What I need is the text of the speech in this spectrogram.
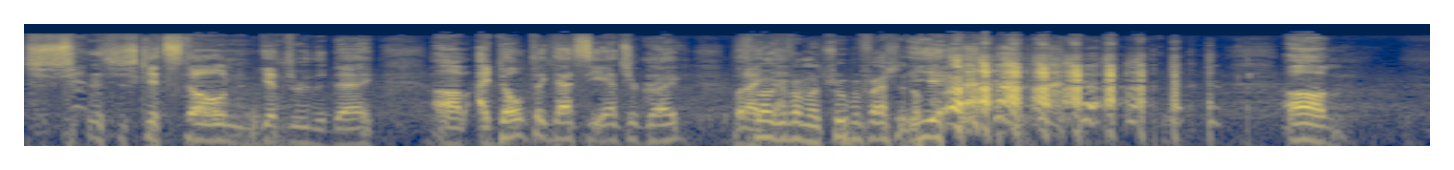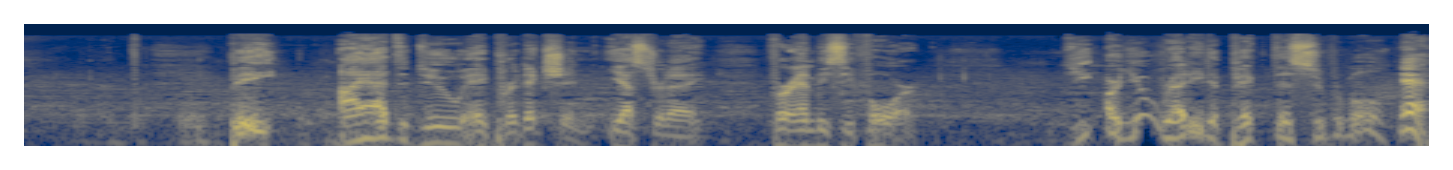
Just, just get stoned and get through the day. Um, I don't think that's the answer, Greg, but I. Spoken from a true professional. Yeah. um, B, I had to do a prediction yesterday for NBC4. You- Are you ready to pick this Super Bowl? Yeah.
